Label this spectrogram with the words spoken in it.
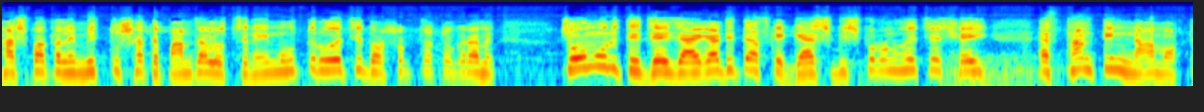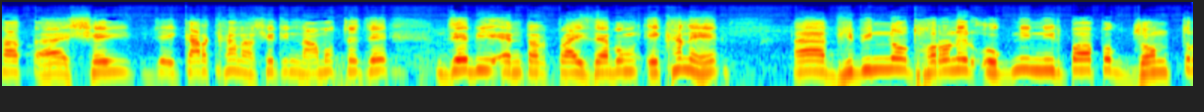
হাসপাতালে মৃত্যুর সাথে পাঞ্জাল হচ্ছেন এই মুহূর্তে রয়েছে দর্শক চট্টগ্রামে চৌমুনিতে যে জায়গাটিতে আজকে গ্যাস বিস্ফোরণ হয়েছে সেই স্থানটির নাম অর্থাৎ সেই যে কারখানা সেটির নাম হচ্ছে যে জেবি এন্টারপ্রাইজ এবং এখানে বিভিন্ন ধরনের অগ্নি নির্বাপক যন্ত্র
